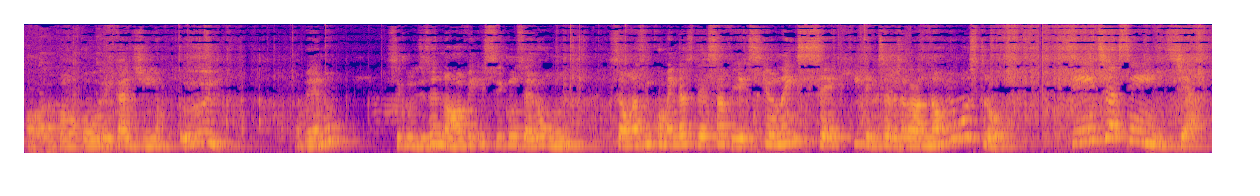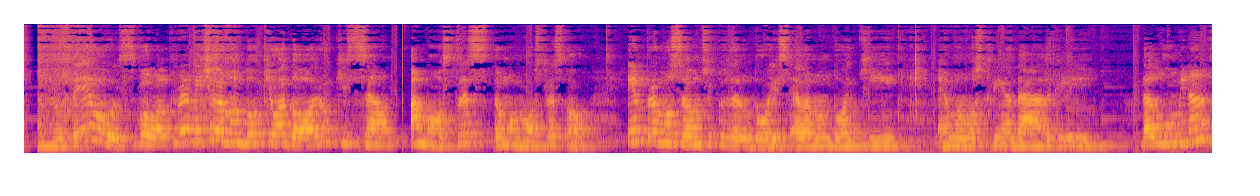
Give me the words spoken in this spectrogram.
Ó, ela colocou o recadinho. Ui, tá vendo? Ciclo 19 e ciclo 01 são as encomendas dessa vez, que eu nem sei que tem dessa vez, ela não me mostrou. Cíntia, Cíntia. Meu Deus! Bom, primeiramente ela mandou que eu adoro, que são amostras, amo amostras, ó. Em promoção no ciclo 02, ela mandou aqui é uma amostrinha da, daquele da Lumina,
